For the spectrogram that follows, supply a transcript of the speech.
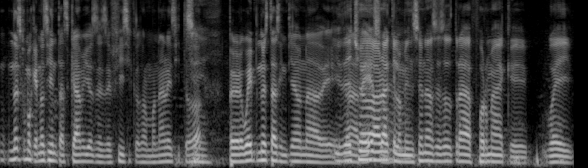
No es como que no sientas cambios desde físicos, hormonales y todo. Sí. Pero el güey no está sintiendo nada de Y de hecho, eso. ahora que lo mencionas, es otra forma que, güey,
